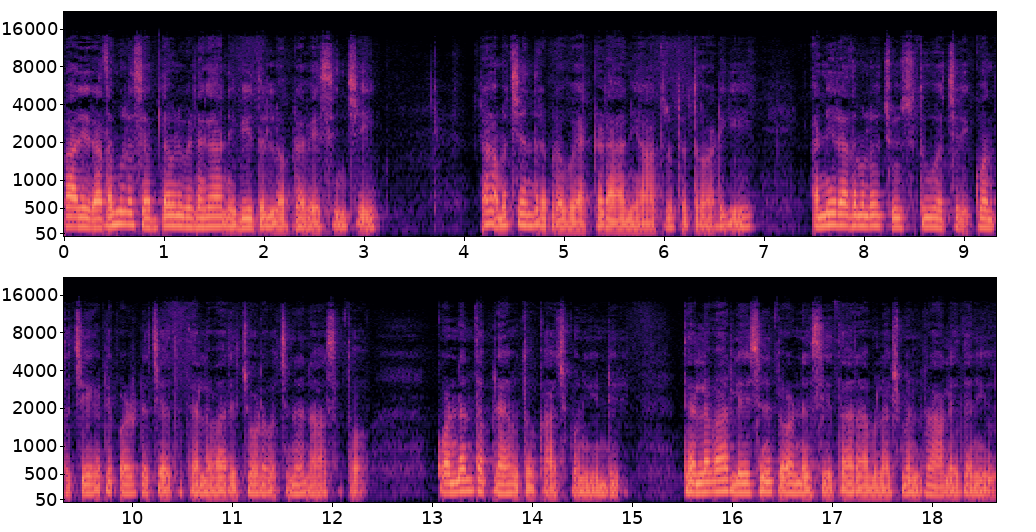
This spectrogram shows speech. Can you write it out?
వారి రథముల శబ్దములు వినగానే వీధుల్లో ప్రవేశించి రామచంద్ర ప్రభు ఎక్కడా అని ఆతృతతో అడిగి అన్ని రథములు చూస్తూ వచ్చిరి. కొంత చీకటి పడుట చేత తెల్లవారి చూడవచ్చిన ఆశతో కొండంత ప్రేమతో కాచుకొని ఉండిరి తెల్లవారు లేచిన తోడనే సీతారామ లక్ష్మణులు రాలేదని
